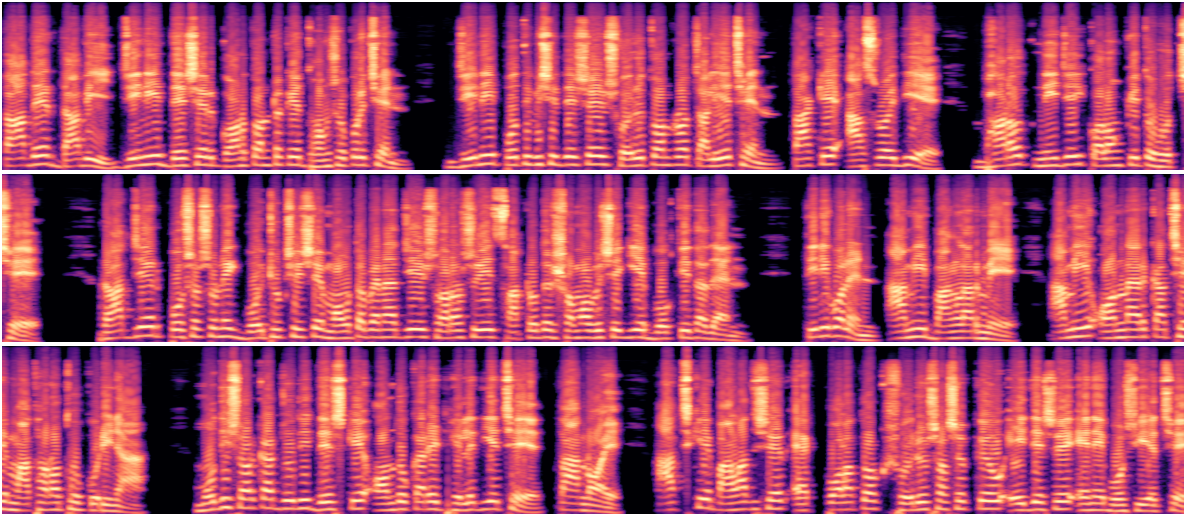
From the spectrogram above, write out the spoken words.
তাদের দাবি, যিনি দেশের গণতন্ত্রকে ধ্বংস করেছেন, যিনি প্রতিবেশী দেশে স্বৈরতন্ত্র চালিয়েছেন, তাকে আশ্রয় দিয়ে ভারত নিজেই কলঙ্কিত হচ্ছে। রাজ্যের প্রশাসনিক বৈঠক শেষে মমতা ব্যানার্জি সরাসরি ছাত্রদের সমাবেশে গিয়ে বক্তৃতা দেন। তিনি বলেন, আমি বাংলার মেয়ে, আমি অন্যায়ের কাছে মাথা নত করি না। মোদী সরকার যদি দেশকে অন্ধকারে ঠেলে দিয়েছে, তা নয়। আজকে বাংলাদেশের এক পলাতক স্বৈরশাসককেও এই দেশে এনে বসিয়েছে।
